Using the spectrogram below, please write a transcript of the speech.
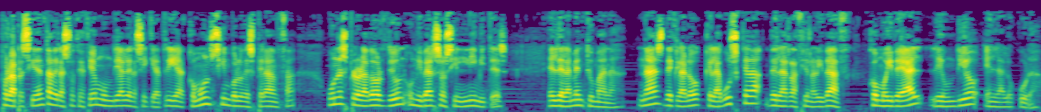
por la presidenta de la Asociación Mundial de la Psiquiatría como un símbolo de esperanza, un explorador de un universo sin límites, el de la mente humana, Nash declaró que la búsqueda de la racionalidad como ideal le hundió en la locura.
